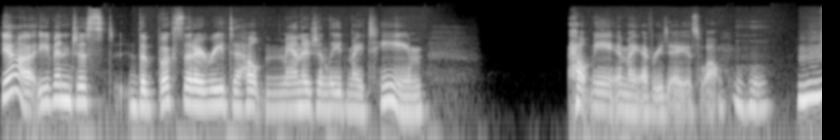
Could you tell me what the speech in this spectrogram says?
yeah, even just the books that I read to help manage and lead my team help me in my everyday as well. Mm-hmm.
